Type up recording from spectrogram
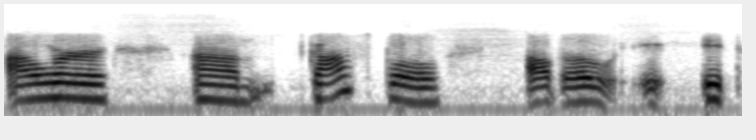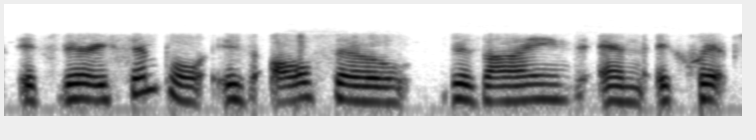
our um, gospel, although it, it, it's very simple, is also designed and equipped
